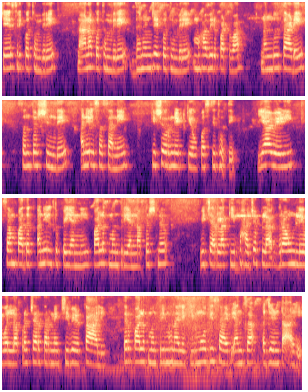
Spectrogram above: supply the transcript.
जयश्री कोथंबिरे नाना कोथंबिरे धनंजय कोथिंबिरे महावीर पाटवा नंदू ताडे संतोष शिंदे अनिल ससाने किशोर नेटके उपस्थित होते. यावेळी संपादक अनिल तुपे यांनी पालकमंत्री यांना प्रश्न विचारला की भाजपला ग्राउंड लेवलला प्रचार करण्याची वेळ का आली? तर पालकमंत्री म्हणाले की मोदी साहेब यांचा अजेंडा आहे.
